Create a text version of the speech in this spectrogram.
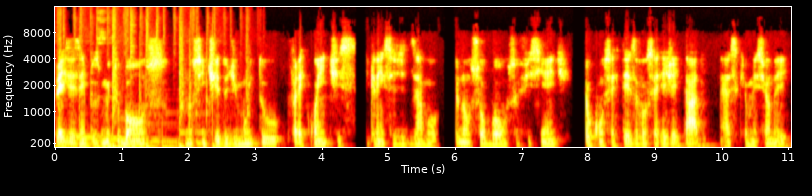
Três exemplos muito bons no sentido de muito frequentes crenças de desamor. Eu não sou bom o suficiente. Eu com certeza vou ser rejeitado, essa que eu mencionei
